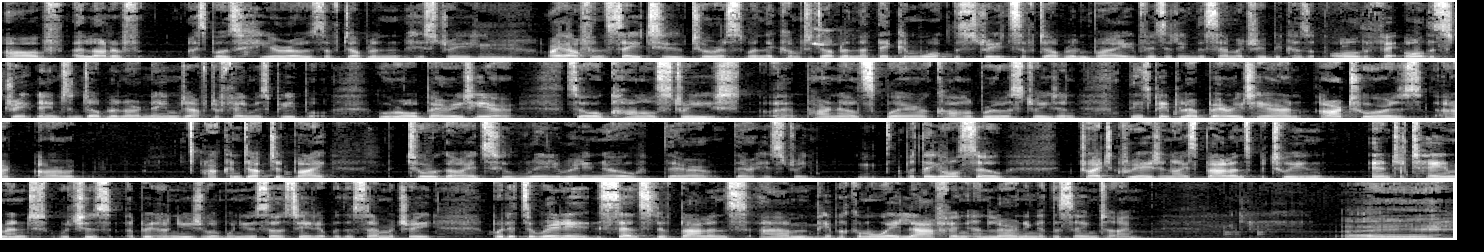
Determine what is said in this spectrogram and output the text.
of a lot of I suppose, heroes of Dublin history. Mm. I often say to tourists when they come to Dublin that they can walk the streets of Dublin by visiting the cemetery because all the fa- all the street names in Dublin are named after famous people who are all buried here. So O'Connell Street, uh, Parnell Square, Cathal Brugha Street, and these people are buried here. And our tours are are are conducted by tour guides who really, really know their their history, mm. but they also try to create a nice balance between entertainment, which is a bit unusual when you associate it with a cemetery, but it's a really sensitive balance. Um, mm. People come away laughing and learning at the same time. Uh,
